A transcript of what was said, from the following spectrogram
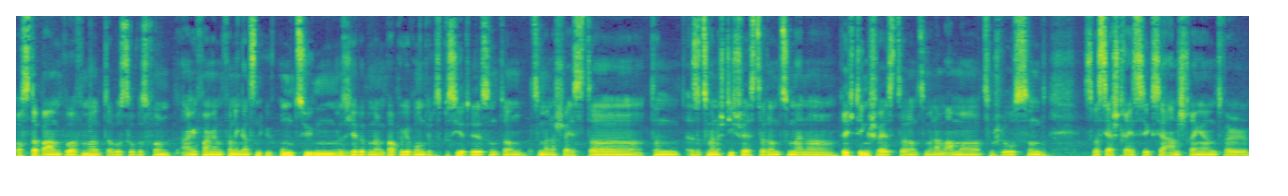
aus der Bahn geworfen hat, aber sowas von. Angefangen von den ganzen Umzügen. Also ich habe ja bei meinem Papa gewohnt, wie das passiert ist und dann zu meiner Schwester, dann, also zu meiner Stiefschwester, dann zu meiner richtigen Schwester, dann zu meiner Mama zum Schluss und es war sehr stressig, sehr anstrengend, weil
